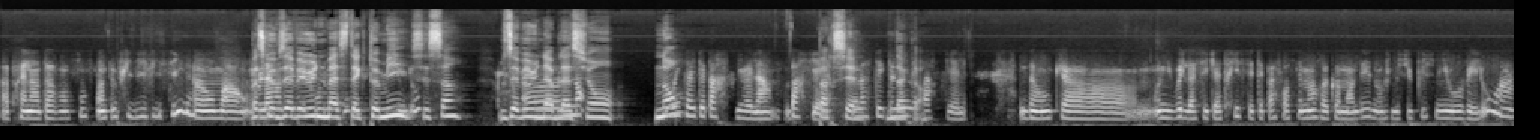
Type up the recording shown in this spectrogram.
Après l'intervention, c'est un peu plus difficile. On on Parce que vous avez eu une mastectomie, c'est ça? Vous avez eu une ablation non. Oui, ça a été partiel, hein. partiel. Partiel. Mastectomie partielle. Donc, euh, au niveau de la cicatrice, c'était pas forcément recommandé. Donc, je me suis plus mis au vélo. Hein.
